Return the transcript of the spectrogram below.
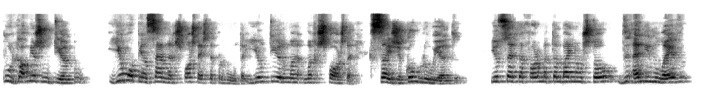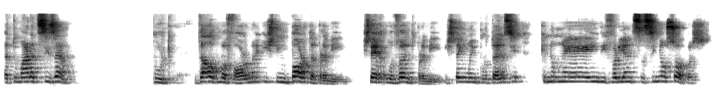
porque ao mesmo tempo, e eu ao pensar na resposta a esta pergunta e eu ter uma, uma resposta que seja congruente, eu de certa forma também não estou de ânimo leve a tomar a decisão. Porque, de alguma forma, isto importa para mim, isto é relevante para mim, isto tem uma importância que não é indiferente se sim ou sopas.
